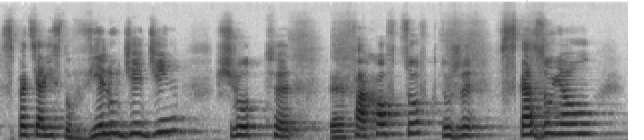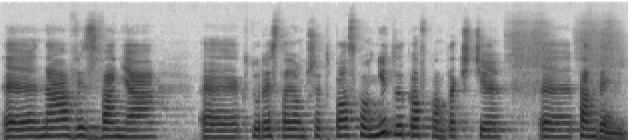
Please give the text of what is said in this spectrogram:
specjalistów wielu dziedzin, wśród e, fachowców, którzy wskazują e, na wyzwania, które stoją przed Polską, nie tylko w kontekście e, pandemii.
